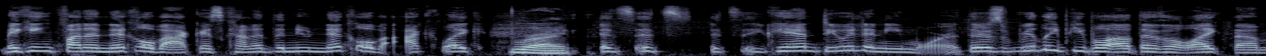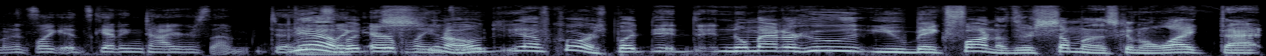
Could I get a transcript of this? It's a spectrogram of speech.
making fun of Nickelback is kind of the new Nickelback. Like, Right. It's it's it's you can't do it anymore. There's really people out there that like them, and it's like it's getting tiresome. To, Yeah, like but airplane you know, food. yeah, of course. But it, no matter who you make fun of, there's someone that's going to like that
